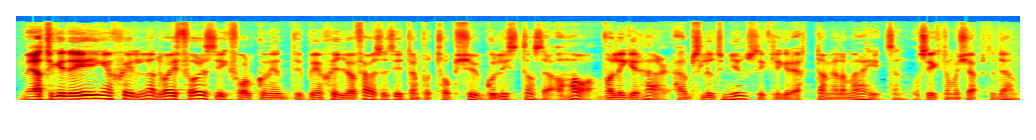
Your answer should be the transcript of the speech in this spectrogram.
Men jag tycker det är ingen skillnad. Det var ju förr så gick folk in på en skivaffär och så tittade de på topp 20-listan. Så här, Aha, vad ligger här? Absolute Music ligger etta med de här hitsen. Och så gick de och köpte den.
